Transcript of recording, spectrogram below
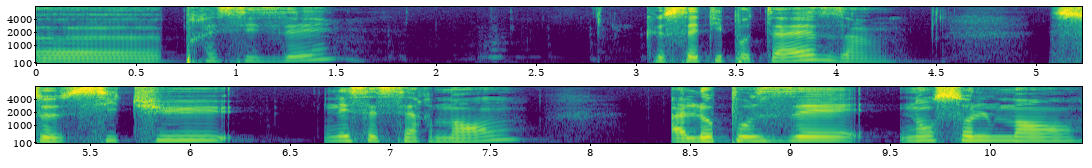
euh, préciser que cette hypothèse se situe nécessairement à l'opposé non seulement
